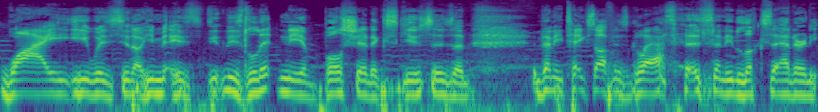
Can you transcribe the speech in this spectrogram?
why he was, you know, he his these litany of bullshit excuses, and then he takes off his glasses and he looks at her and he,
